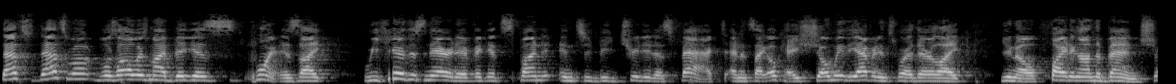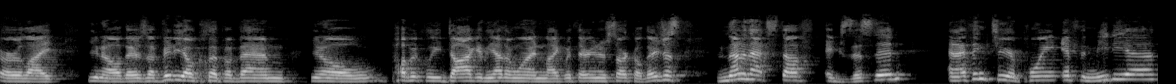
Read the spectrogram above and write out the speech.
That's that's what was always my biggest point. Is like we hear this narrative, it gets spun into be treated as fact, and it's like, okay, show me the evidence where they're like, you know, fighting on the bench, or like, you know, there's a video clip of them, you know, publicly dogging the other one, like with their inner circle. There's just none of that stuff existed. And I think to your point, if the media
